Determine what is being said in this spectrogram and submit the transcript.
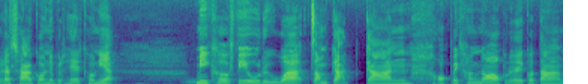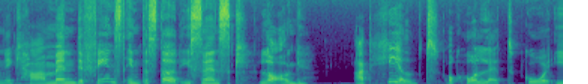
ประชากรในประเทศเขาเนี่ยมีเคอร์ฟิวหรือว่าจำกัดการออกไปข้างนอกหรืออะไรก็ตามนะคะ men det finns inte stöd i svensk lag att helt och hållet gå i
